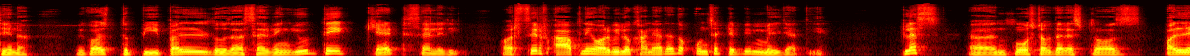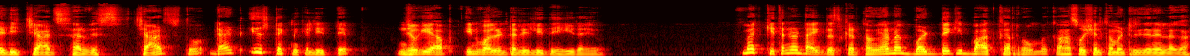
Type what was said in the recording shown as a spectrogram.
देना because the people those are serving you they get salary और सिर्फ़ आपने और भी लोग खाने आते हैं तो उनसे टिप भी मिल जाती है। Plus most of the restaurants already charge service charge तो डैट इज़ टेक्निकली टिप जो कि आप इनवॉलेंटरीली दे ही रहे हो। मैं कितना डाइग्रेस करता हूँ यार मैं बर्थडे की बात कर रहा हूँ मैं कहाँ सोशल कमेंट्री देने लगा?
